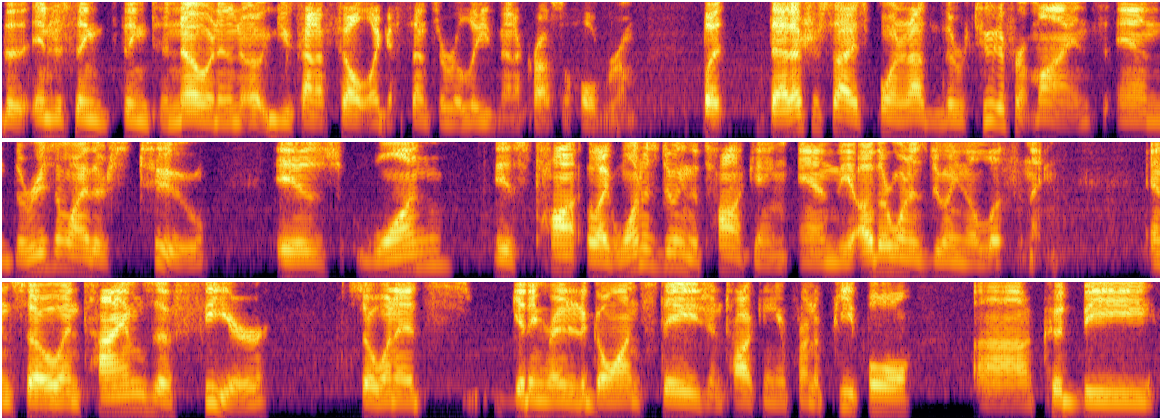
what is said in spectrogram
the interesting thing to know, and uh, you kind of felt like a sense of relievement across the whole room. But that exercise pointed out that there were two different minds, and the reason why there's two is one is talk like one is doing the talking, and the other one is doing the listening. And so, in times of fear, so when it's getting ready to go on stage and talking in front of people, uh, could be,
